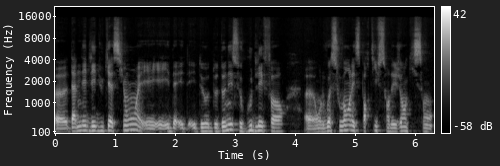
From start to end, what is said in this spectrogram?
d'amener de l'éducation et, de, donner ce goût de l'effort. Euh, on le voit souvent, les sportifs sont des gens qui sont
